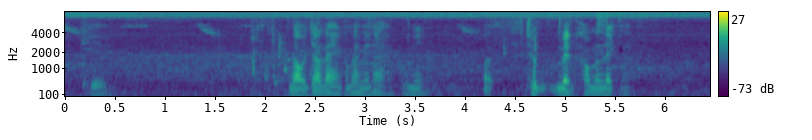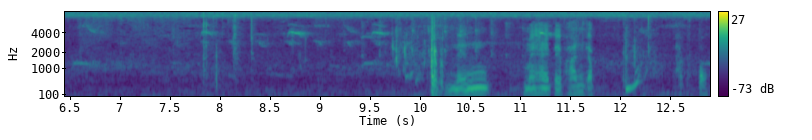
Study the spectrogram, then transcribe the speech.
โอเคเราจะแรงกับมันไม่ได้พวกนี้ชุดเบ็ดเรามันเล็ก เน้นไม่ให้ไปพันกับผักตบ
